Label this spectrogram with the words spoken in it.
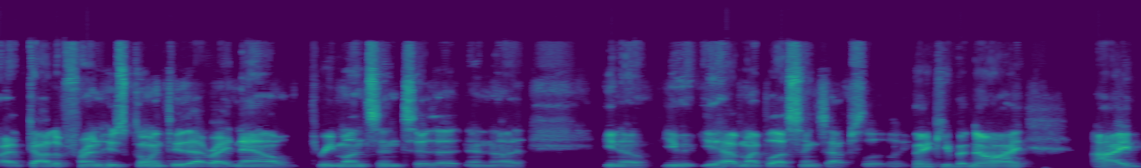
I've got a friend who's going through that right now, three months into that, and uh, you know, you you have my blessings, absolutely. Thank you, but no, I, I,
